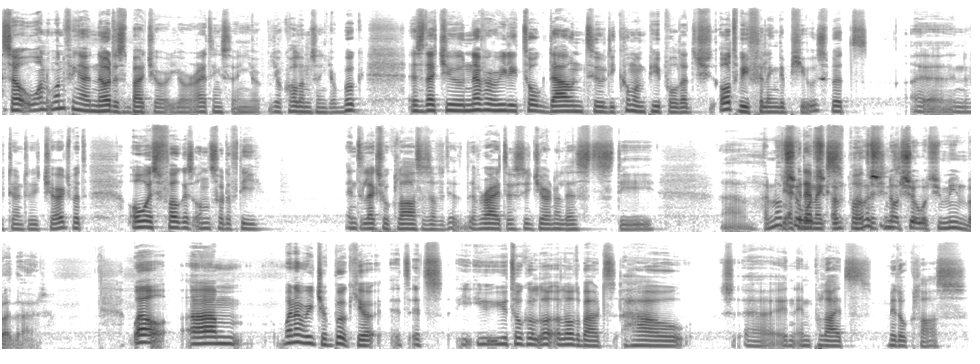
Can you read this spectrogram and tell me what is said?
so one one thing I've noticed about your, your writings and your, your columns and your book is that you never really talk down to the common people that sh- ought to be filling the pews, but uh, in return to the church, but always focus on sort of the intellectual classes of the, the writers, the journalists, the um, I'm not the sure. academics, What, I'm honestly not sure what you mean by that. Well, um, when I read your book, you it's it's you, you talk a, lo- a lot about how uh, in in polite middle class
